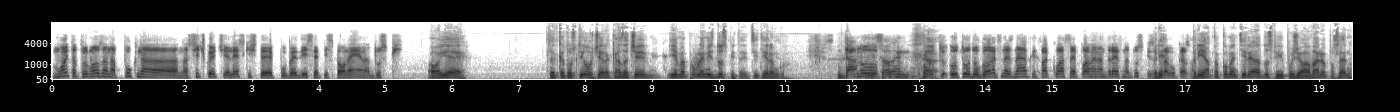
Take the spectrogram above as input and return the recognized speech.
моята прогноза на пук на, на всичко е, че Лески ще победи след изпълнение на Дуспи. О, е! След като Стило вчера каза, че имаме проблеми с Дуспите, цитирам го. Да, но от, от Лодогорец не знаят каква класа е Пламен Андреев на Дуспи, за При... това го казвам. Приятно коментиране на Дуспи и пожелавам. Варио, последно.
